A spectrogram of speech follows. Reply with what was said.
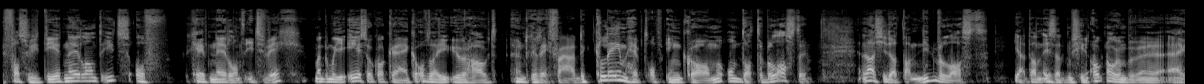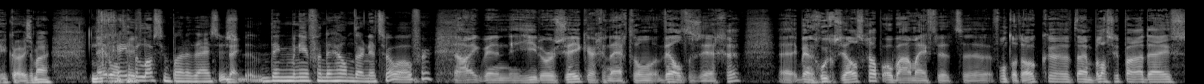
Faciliteert Nederland iets of geeft Nederland iets weg? Maar dan moet je eerst ook al kijken of dat je überhaupt een gerechtvaardigde claim hebt op inkomen om dat te belasten. En als je dat dan niet belast, ja, dan is dat misschien ook nog een uh, eigen keuze. Maar Nederland Geen heeft... belastingparadijs dus? Nee. Denkt meneer Van der Helm daar net zo over? Nou, ik ben hierdoor zeker geneigd om wel te zeggen. Uh, ik ben een goed gezelschap. Obama heeft het, uh, vond dat ook, dat wij een belastingparadijs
